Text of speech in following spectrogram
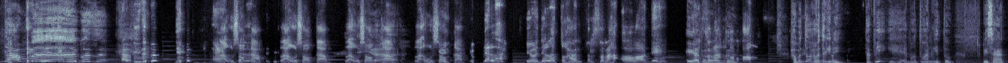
ngambek gue se Kali itu eh, Lau sokap, lau sokap, lau sokap, lau sokap. Ya udahlah, ya udahlah Tuhan terserah Allah deh. iya terserah tuh Allah. apa tuh apa tuh gini tapi ya, emang Tuhan gitu di saat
